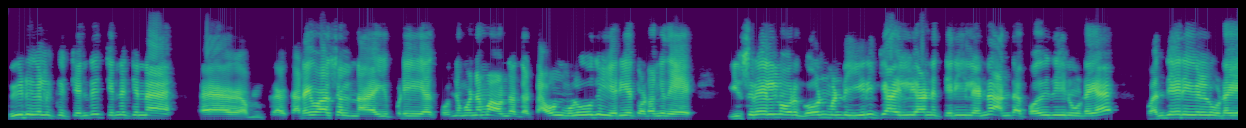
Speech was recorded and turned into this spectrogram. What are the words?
வீடுகளுக்கு சென்று சின்ன சின்ன க- கடைவாசல் இப்படி கொஞ்சம் கொஞ்சமா வந்து அந்த டவுன் முழுவதும் எரிய தொடங்குது. இஸ்ரேல்னு ஒரு கவர்மெண்ட் இருக்கா இல்லையான்னு தெரியலன்னு அந்த பகுதியினுடைய வந்தேரிகளுடைய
